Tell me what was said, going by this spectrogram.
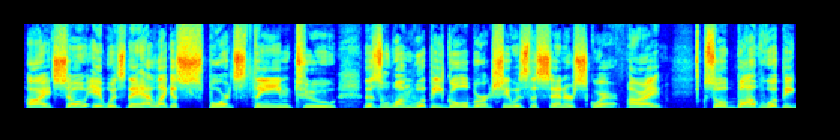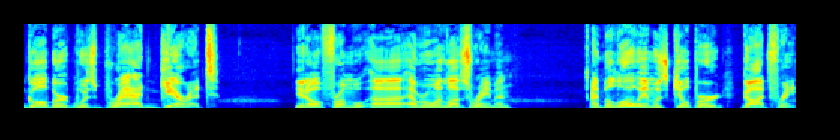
all right. So it was. They had like a sports theme to. This is one Whoopi Goldberg. She was the center square. All right. So above Whoopi Goldberg was Brad Garrett. You know, from uh, Everyone Loves Raymond, and below him was Gilbert Gottfried.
